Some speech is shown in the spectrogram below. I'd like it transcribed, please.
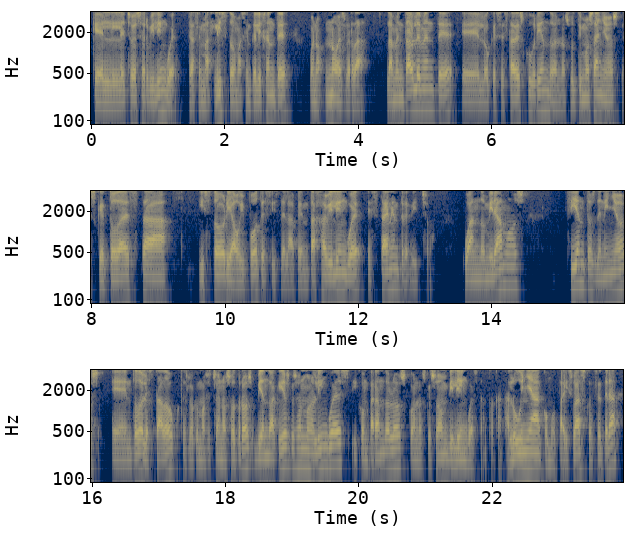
que el hecho de ser bilingüe te hace más listo, más inteligente, bueno, no es verdad. Lamentablemente, eh, lo que se está descubriendo en los últimos años es que toda esta historia o hipótesis de la ventaja bilingüe está en entredicho. Cuando miramos cientos de niños en todo el estado, que es lo que hemos hecho nosotros, viendo aquellos que son monolingües y comparándolos con los que son bilingües, tanto Cataluña como País Vasco, etcétera,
